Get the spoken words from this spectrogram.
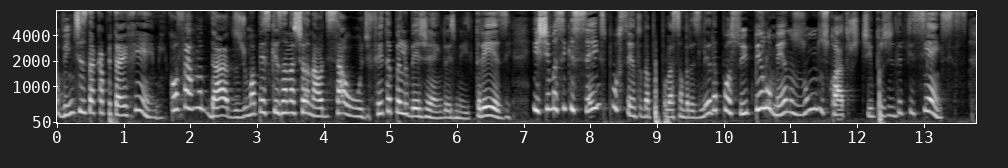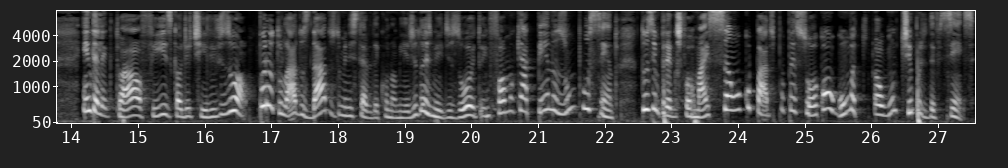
ouvintes da Capital FM. Conforme dados de uma pesquisa nacional de saúde feita pelo IBGE em 2013, estima-se que 6% da população brasileira possui pelo menos um dos quatro tipos de deficiências intelectual, física, auditiva e visual. Por outro lado, os dados do Ministério da Economia de 2018 informam que apenas 1% dos empregos formais são ocupados por pessoa com alguma, algum tipo de deficiência.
